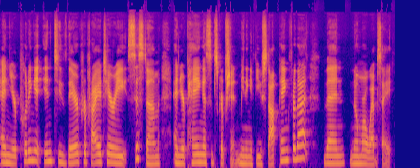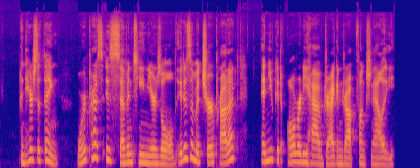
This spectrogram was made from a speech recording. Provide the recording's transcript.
and you're putting it into their proprietary system and you're paying a subscription. Meaning, if you stop paying for that, then no more website. And here's the thing WordPress is 17 years old. It is a mature product and you could already have drag and drop functionality.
